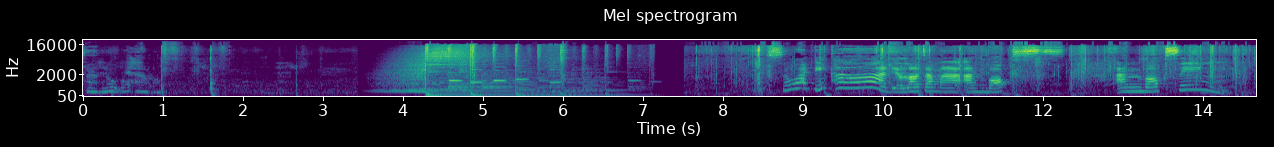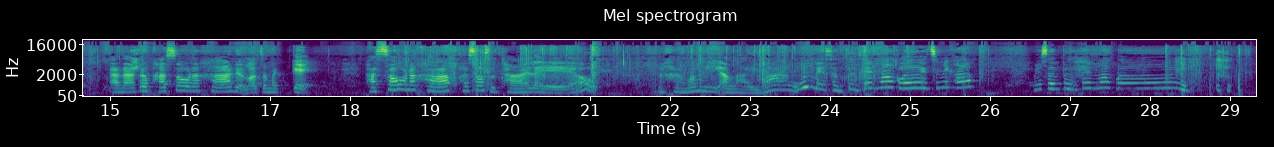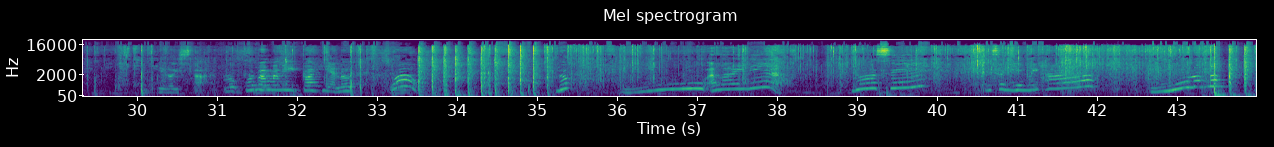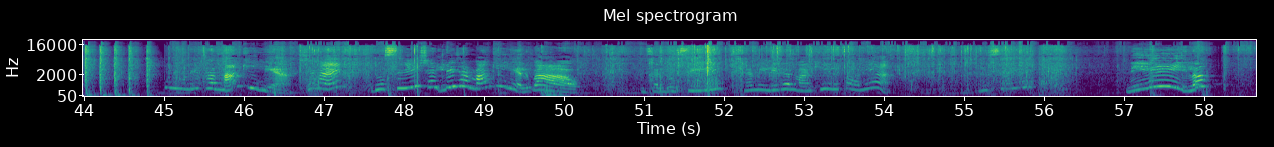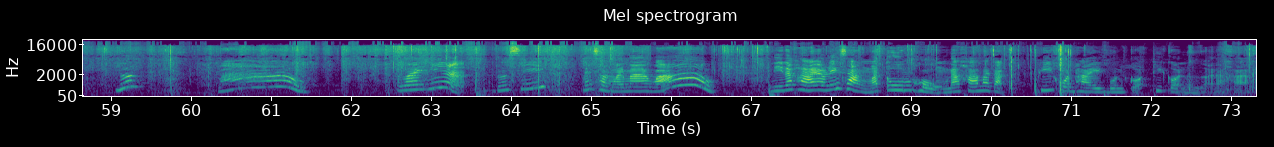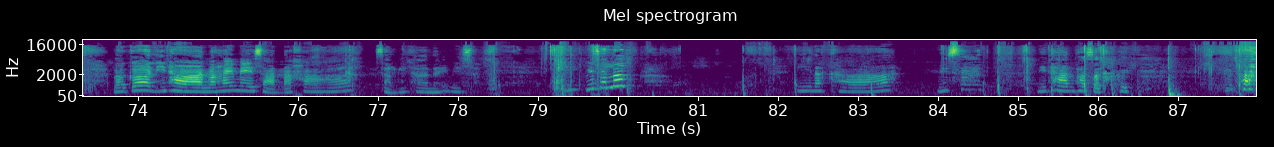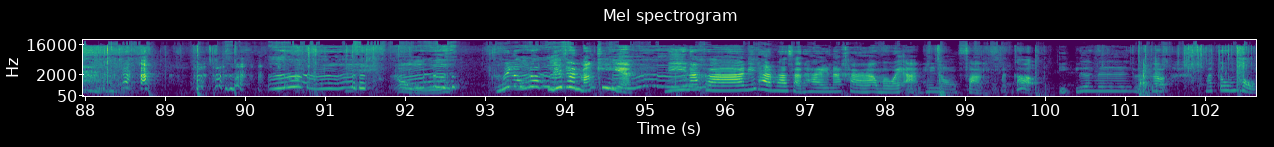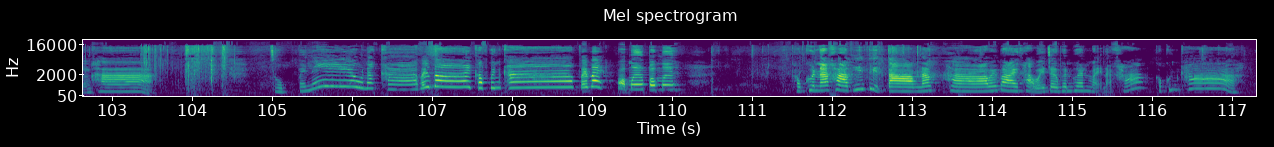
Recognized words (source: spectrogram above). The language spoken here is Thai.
สันลูกไม่เอาหรอกสวัสดีค่ะ เดี๋ยวเราจะมา unbox unboxing another puzzle นะคะ เดี๋ยวเราจะมาแกะ puzzle นะคะ puzzle สุดท้ายแล้วนะคะว่ามีอะไรบ้าง อุ้ยเมสันตื่นเต้นมากเลยใช่ไหมครับ เมสันตื่นเต้นมากเลย Here I start look what what mommy got here look wow look อู้อะไรเนี่ย ดูสินี่ฉันเห็นไหมคะโอ้ลูกลูกโอ้นี่ฉันมังคีเหียใช่ไหม ดูสิฉันลิทันมังคีเหียหรือเปล่าดิฉันดูสิแม่มีลิทันมังคีหรือเปล่าเนี่ย ดูสินี่ลึกลึกว้าว อะไรเนี่ย ดูสิแม่สั่งอะไรมาว้าวนี้นะคะแอลลี่สั่งมะตูมผงนะคะ มาจากพี่คนไทยบนเกาะที่เกาะเหนือนะคะ แล้วก็นิทานมาให้เมสันนะคะ สั่งนิทานมาให้เมสันนี่เมสันเลิกนี่นะคะเมสันนิทานภาษาไทยนิทาน โอ้เฮ้ยลงลงลิ นี่นี่นะคะนิทานภาษาไทยนะคะ เอามาไว้อ่านให้น้องฟัง แล้วก็อีกเรื่องหนึงแล้วก็มาตูมผงค่ะ จบไปแล้วนะคะบ๊ายบายขอบคุณค่ะบ๊ายบายปรบมือปรบมือ ขอบคุณนะคะที่ติดตามนะคะบ๊ายบายค่ะไว้เจอเพื่อนๆใหม่นะคะ ขอบคุณค่ะ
